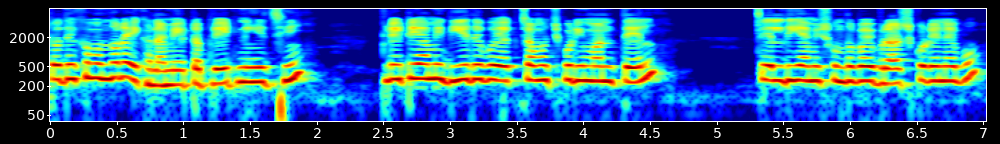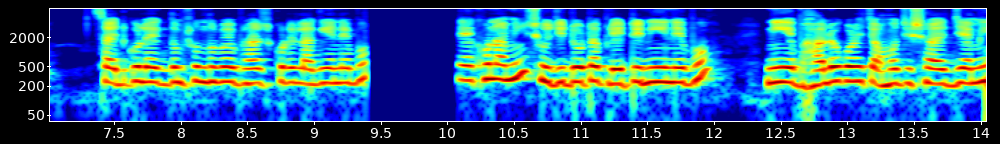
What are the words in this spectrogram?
তো দেখো বন্ধুরা, এখানে আমি একটা প্লেট নিয়েছি। প্লেটে আমি দিয়ে দেবো এক চামচ পরিমাণ তেল। তেল দিয়ে আমি সুন্দরভাবে ব্রাশ করে নেব। সাইডগুলো একদম সুন্দরভাবে ব্রাশ করে লাগিয়ে নেব। তো এখন আমি সুজির ডোটা প্লেটে নিয়ে নেব। নিয়ে ভালো করে চামচের সাহায্যে আমি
